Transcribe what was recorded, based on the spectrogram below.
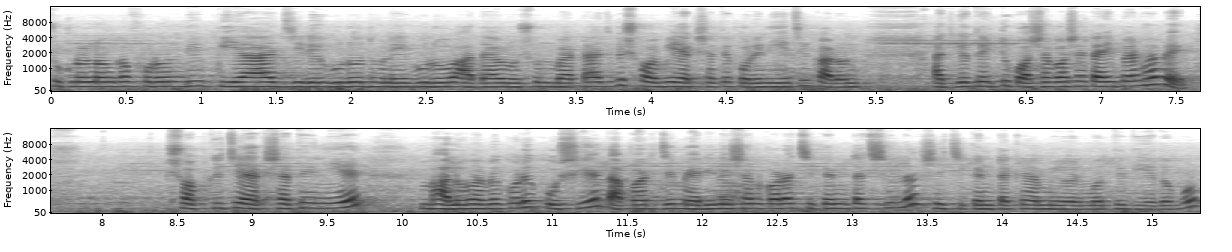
শুকনো লঙ্কা ফোড়ন দিয়ে, পেঁয়াজ, জিরে গুঁড়ো, ধনে গুঁড়ো, আদা, রসুন বাটা আজকে সবই একসাথে করে নিয়েছি। কারণ আজকে তো একটু কষা কষা টাইপের হবে। সব কিছু একসাথে নিয়ে ভালোভাবে করে কষিয়ে তারপর যে ম্যারিনেশন করা চিকেনটা ছিল, সেই চিকেনটাকে আমি ওর মধ্যে দিয়ে দেবো।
